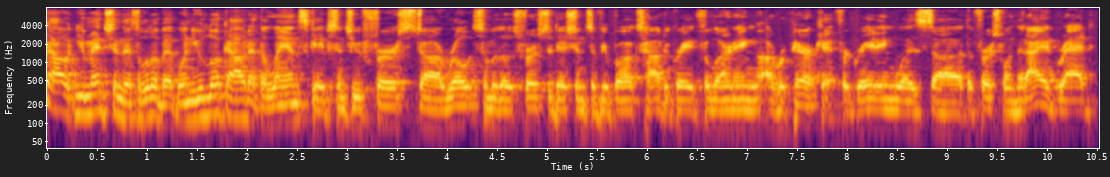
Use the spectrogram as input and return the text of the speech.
Look out, you mentioned this a little bit. When you look out at the landscape since you first uh, wrote some of those first editions of your books, How to Grade for Learning, a repair kit for grading was uh, the first one that I had read.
